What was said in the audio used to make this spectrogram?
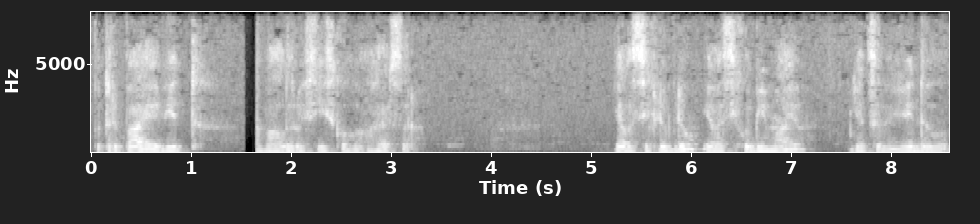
потерпає від навали російського агресора. Я вас всіх люблю, я вас всіх обіймаю. Я це відео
